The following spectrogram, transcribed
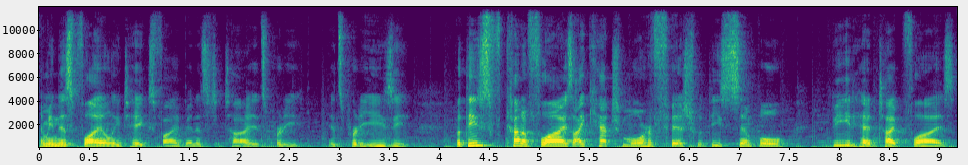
I mean, this fly only takes five minutes to tie. It's pretty, it's pretty easy. But these kind of flies, I catch more fish with these simple beadhead type flies.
